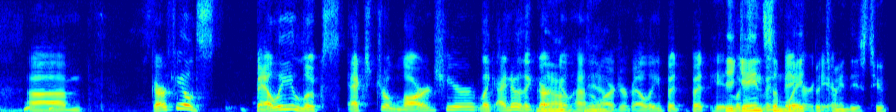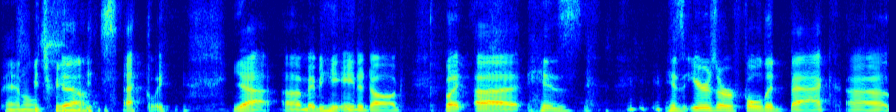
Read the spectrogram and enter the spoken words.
um, Garfield's belly looks extra large here. Like I know that No, Garfield has a larger belly, but but it he looks gained even some weight bigger here. between these two panels. Between- Yeah. exactly. Yeah, uh, maybe he ate a dog, but uh, his his ears are folded back, uh,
